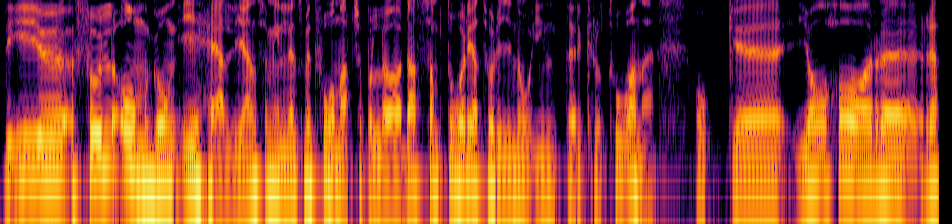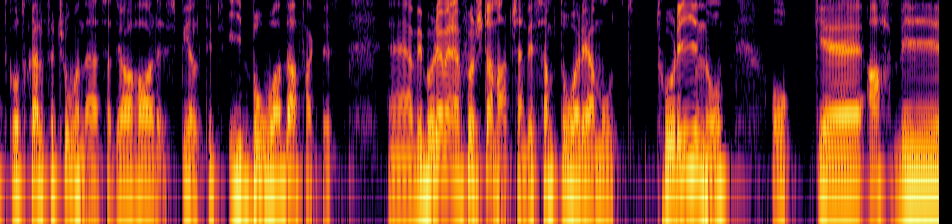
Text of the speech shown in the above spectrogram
Det är ju full omgång i helgen som inleds med två matcher på lördag. Sampdoria, Torino och Inter, Crotone. Och eh, jag har eh, rätt gott självförtroende här så att jag har speltips i båda faktiskt. Eh, vi börjar med den första matchen, det är Sampdoria mot Torino. Och och eh, ah, vi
